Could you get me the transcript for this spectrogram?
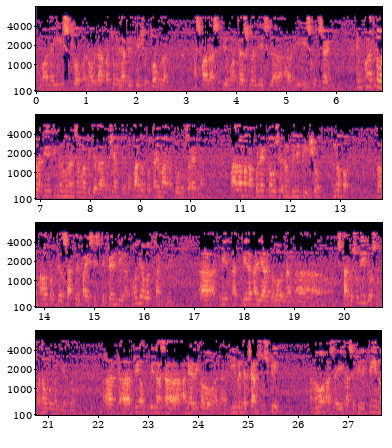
o mga nagiging stroke, ano, dapat yung rehabilitation program as far as yung mga personal needs uh, is concerned. Yung pangatlo, nakikitingnan ho sa mga veterano, siyempre, kung paano po tayo makakatulong sa kanila para makakolekta ho sila ng benepisyo ano from out of their sacrifices defending not only our country uh, at, bi- at bilang alyado ho ng uh, Estados Unidos noong panahon ho ng gera. At uh, tuwing ako po nasa Amerika ho, and uh, given the chance to speak, ano ho, as a, as a Filipino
